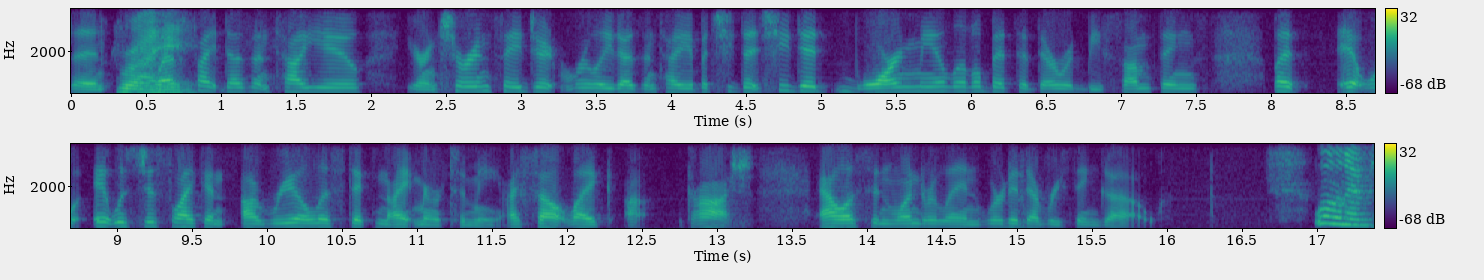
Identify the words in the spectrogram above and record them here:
The right. website doesn't tell you. Your insurance agent really doesn't tell you. But she did. She did warn me a little bit that there would be some things, but it it was just like an, a realistic nightmare to me. I felt like, uh, gosh, Alice in Wonderland. Where did everything go? Well, and I'm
